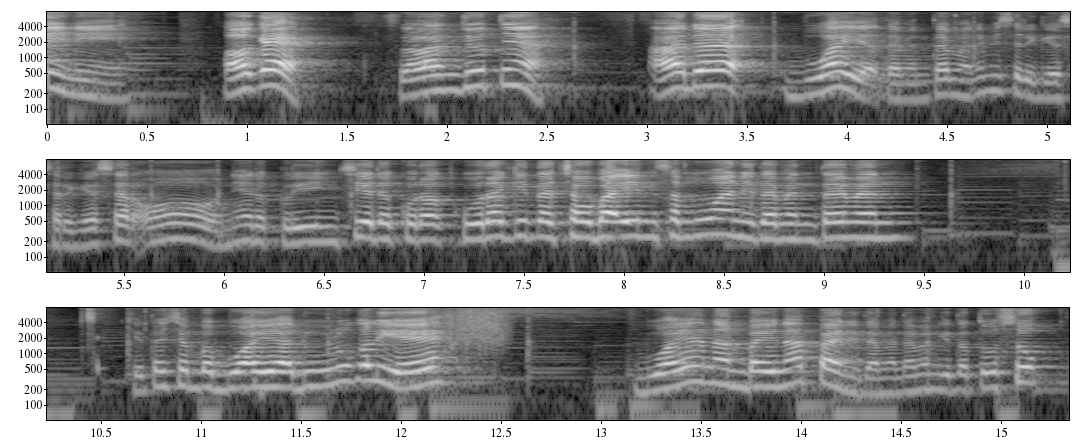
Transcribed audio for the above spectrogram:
ini? Oke selanjutnya. Ada buaya teman-teman ini bisa digeser-geser. Oh ini ada kelinci ada kura-kura. Kita cobain semua nih teman-teman kita coba buaya dulu kali ya. Buaya nambahin apa ini teman-teman kita tusuk.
